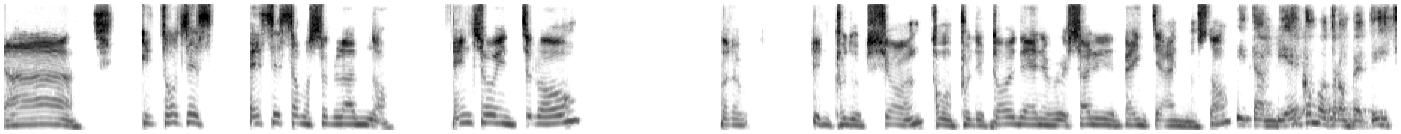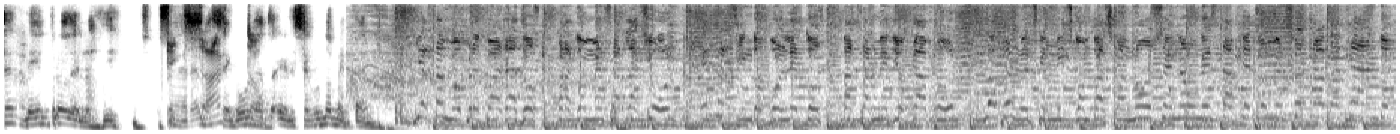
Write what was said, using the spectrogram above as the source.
Ah, entonces, ese estamos hablando. Enzo entró pero en producción como productor de aniversario de 20 años, ¿no? Y también como trompetista dentro de los discos. O sea, era la Exacto. segunda, el segundo metal. Ya estamos preparados para comenzar la acción. Entra haciendo boletos, va a estar medio cabrón. Lo bueno es que mis compas conocen a un staff que comenzó trabajando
